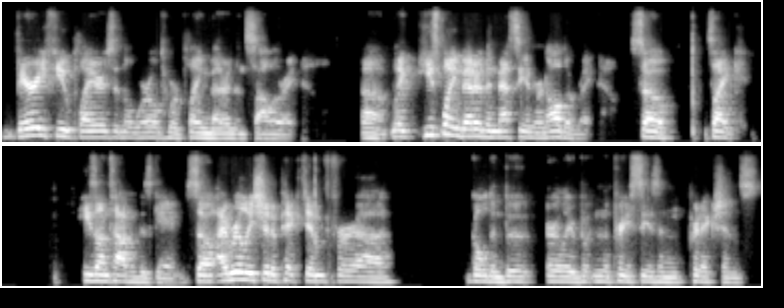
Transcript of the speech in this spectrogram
very few players in the world who are playing better than Salah right now. Um, like he's playing better than Messi and Ronaldo right now. So it's like he's on top of his game. So I really should have picked him for uh, Golden Boot earlier, but in the preseason predictions,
